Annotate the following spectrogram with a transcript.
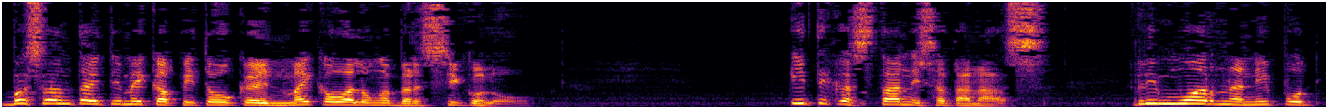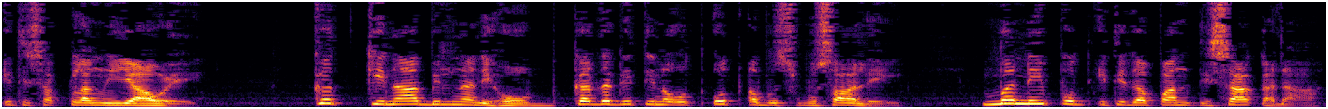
Basan tayo ti may kapitoken may kawalo nga bersikulo. Iti kasta ni Satanas, rimwar na nipod iti saklang ni Yahweh. Kat kinabil na ni Hob, kadagiti naut-ut abus-busali, manipod iti dapan ti sakana,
